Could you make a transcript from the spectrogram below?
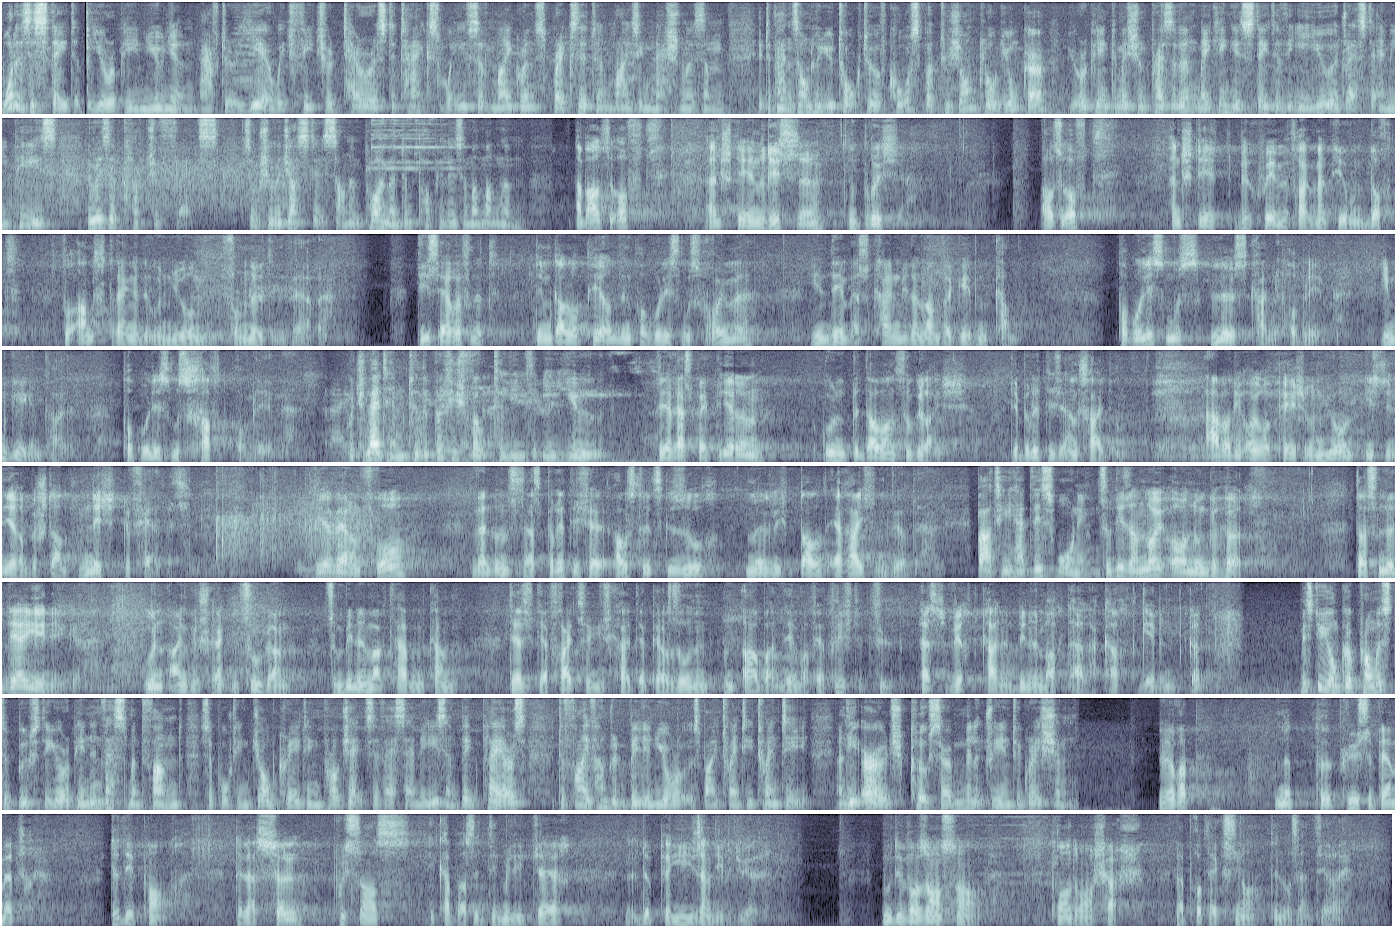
What is the state of the European Union after a year which featured terrorist attacks, waves of migrants, Brexit and rising nationalism? It depends on who you talk to, of course, but to Jean-Claude Juncker, European Commission President, making his State of the EU address to MEPs, there is a clutch of threats. Social injustice, unemployment and populism among them. Aber allzu oft entstehen Risse und Brüche. Allzu oft entsteht bequeme Fragmentierung dort, wo anstrengende Union vonnöten wäre. Dies eröffnet dem galoppierenden Populismus Räume, in dem es kein Miteinander geben kann. Populismus löst keine Probleme. Im Gegenteil, Populismus schafft Probleme. Which led him to the British vote to leave the EU. Wir respektieren und bedauern zugleich die britische Entscheidung. Aber die Europäische Union ist in ihrem Bestand nicht gefährdet. Wir wären froh, wenn uns das britische Austrittsgesuch möglichst bald erreichen würde. Zu dieser Neuordnung gehört, dass nur derjenige uneingeschränkten Zugang zum Binnenmarkt haben kann, der sich der Freizügigkeit der Personen und Arbeitnehmer verpflichtet fühlt. Es wird keinen Binnenmarkt à la carte geben können. Mr Juncker promised to boost the European Investment Fund, supporting job-creating projects of SMEs and big players, to 500 billion euros by 2020, and he urged closer military integration. L'Europe ne peut plus se permettre de dépendre de la seule puissance et capacité militaire de pays individuels. Nous devons ensemble prendre en charge la protection de nos intérêts.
